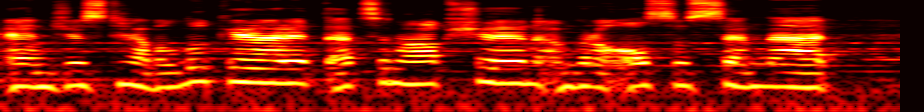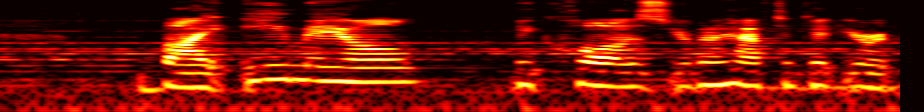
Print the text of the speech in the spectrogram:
and just have a look at it. That's an option. I'm gonna also send that by email because you're gonna have to get your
